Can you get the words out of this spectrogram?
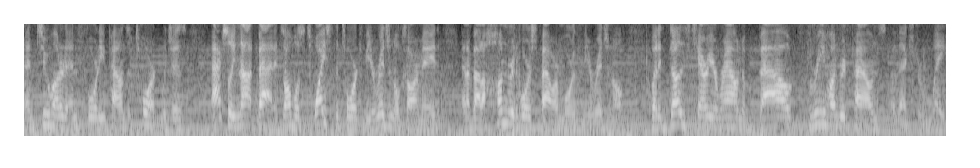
and 240 pounds of torque, which is actually not bad. It's almost twice the torque the original car made and about 100 horsepower more than the original, but it does carry around about 300 pounds of extra weight.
